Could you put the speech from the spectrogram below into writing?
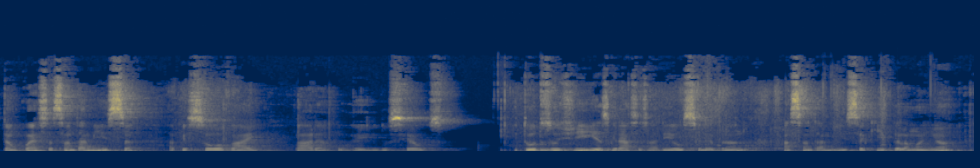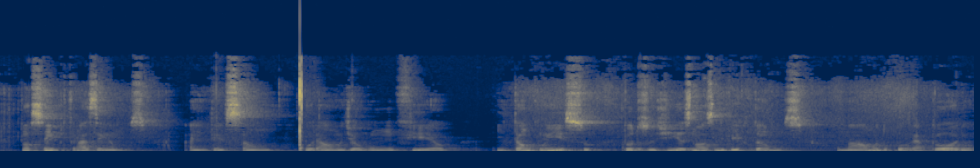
Então, com essa Santa Missa, a pessoa vai para o reino dos céus. E todos os dias, graças a Deus, celebrando a Santa Missa aqui pela manhã, nós sempre trazemos a intenção por alma de algum fiel. Então, com isso, todos os dias nós libertamos uma alma do purgatório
